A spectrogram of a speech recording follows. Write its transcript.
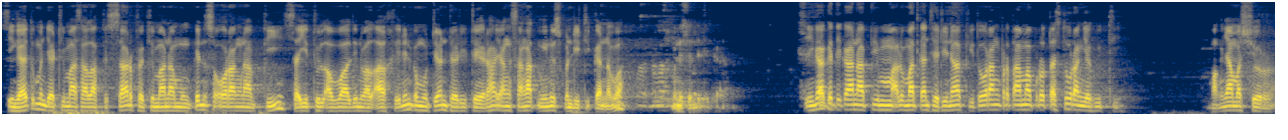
Sehingga itu menjadi masalah besar bagaimana mungkin seorang nabi Sayyidul Awalin wal Akhirin kemudian dari daerah yang sangat minus pendidikan apa? Minus pendidikan. Sehingga ketika Nabi memaklumatkan jadi Nabi itu orang pertama protes itu orang Yahudi. Makanya masyur,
